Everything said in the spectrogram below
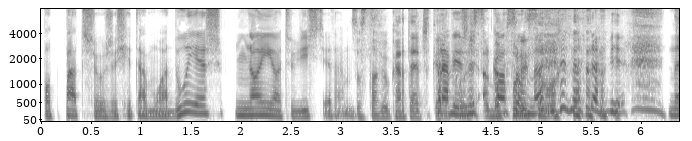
podpatrzył, że się tam ładujesz, no i oczywiście tam... Zostawił karteczkę prawie, jakąś, że albo porysował. Na, na, tobie, na,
